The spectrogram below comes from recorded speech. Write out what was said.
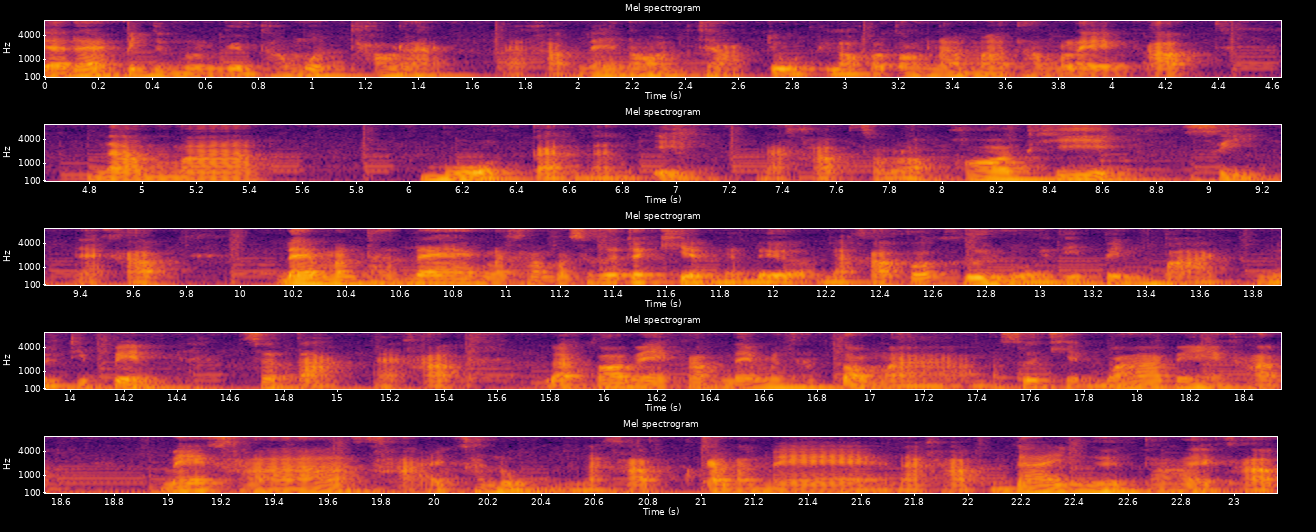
จะได้เป็นจำนวนเงินทั้งหมดเท่าไหร่นะครับแน่นอนจากจทย์เราก็ต้องนำมาทำอะไรครับนำมาบวกกันนั่นเองนะครับสำหรับข้อทีสี่4 นะครับ ในบรรทัดแรกนะครับมาสเตอร์จะเขียนเหมือนเดิมนะครับ ก็คือหน่วยที่เป็นบาทหน่วยที่เป็นสตางค์นะครับ แล้วก็เป็นไงครับในบรรทัดต่อมามาสเตอร์เขียนว่าเป็นไงครับแม่ค้าขายขนมนะครับกะละแมนะครับ ได้เงินเท่าไหร่ครับ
